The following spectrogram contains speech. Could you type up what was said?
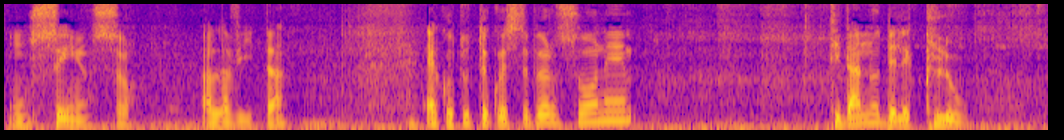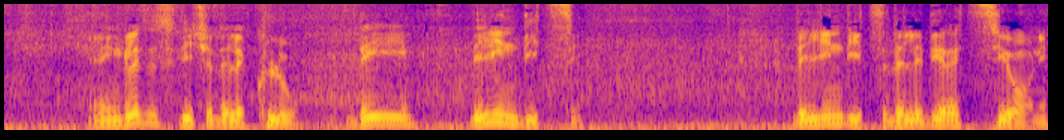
un senso alla vita, ecco tutte queste persone ti danno delle clue. In inglese si dice delle clue, dei, degli indizi, degli indizi, delle direzioni,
